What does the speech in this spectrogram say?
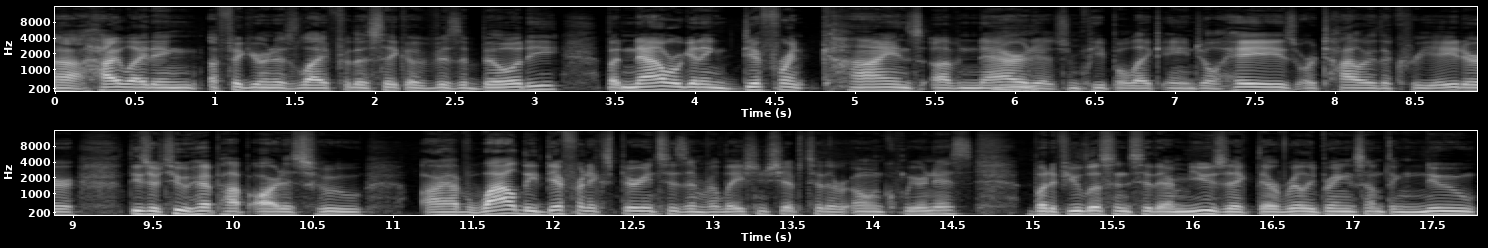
uh, highlighting a figure in his life for the sake of visibility, but now we're getting different kinds of narratives from people like Angel Haze or Tyler the Creator. These are two hip hop artists who are, have wildly different experiences and relationships to their own queerness. But if you listen to their music, they're really bringing something new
